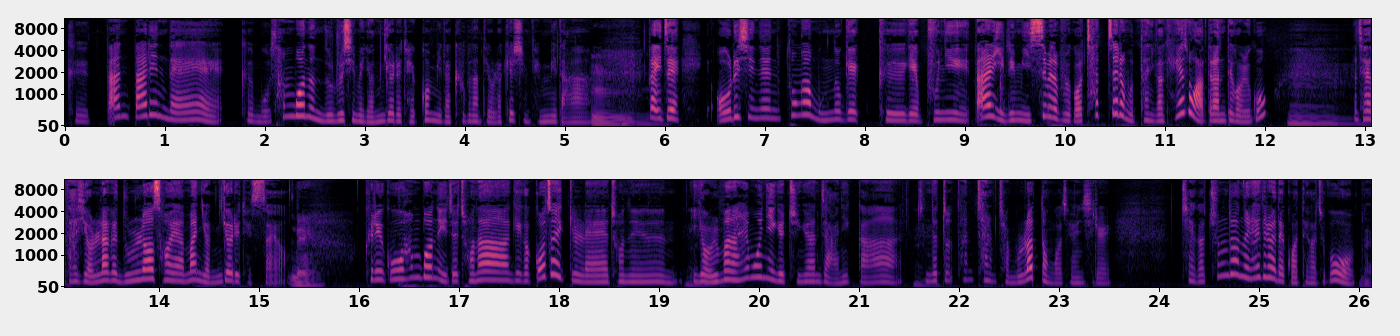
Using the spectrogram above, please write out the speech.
그 딴 딸인데 그 뭐 3번은 누르시면 연결이 될 겁니다. 그분한테 연락해 주시면 됩니다. 음. 그러니까 이제 어르신은 통화 목록에 그게 분이 딸 이름이 있음에도 불구하고 찾지를 못하니까 계속 아들한테 걸고 음. 제가 다시 연락을 눌러서야만 연결이 됐어요. 네. 그리고 한 번은 이제 전화기가 꺼져 있길래 저는 이게 음. 얼마나 할머니에게 중요한지 아니까 근데 또잘잘 몰랐던 거죠 현실을 제가 충전을 해드려야 될 것 같아가지고 네.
